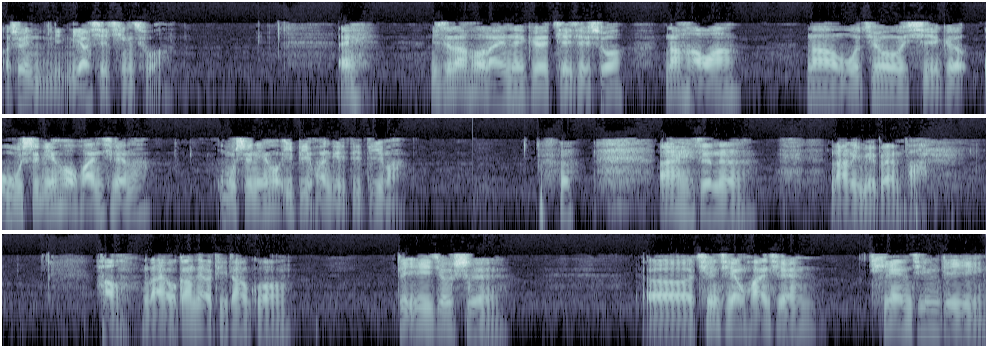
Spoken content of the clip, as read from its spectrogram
哦，所以你你要写清楚哦。哎，你知道后来那个姐姐说，那好啊，那我就写个五十年后还钱了。五十年后一笔还给弟弟嘛？哼，哎，真的拿你没办法。好，来，我刚才有提到过，第一就是，呃，欠钱还钱，天经地义，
